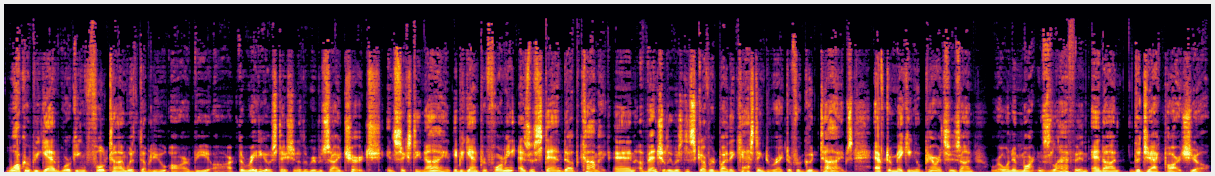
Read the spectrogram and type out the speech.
Walker began working full time with WRVR, the radio station of the Riverside Church. In 69, he began performing as a stand up comic and eventually was discovered by the casting director for Good Times after making appearances on Rowan and Martin's Laugh-In and on The Jack Paar Show.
